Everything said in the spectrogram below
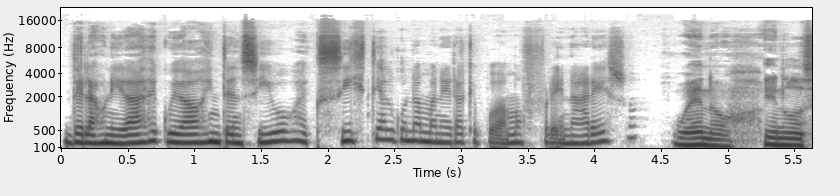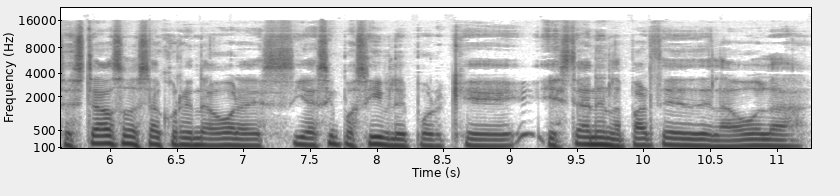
de las unidades de cuidados intensivos. ¿Existe alguna manera que podamos frenar eso? Bueno, en los estados donde está ocurriendo ahora es, ya es imposible porque están en la parte de la ola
